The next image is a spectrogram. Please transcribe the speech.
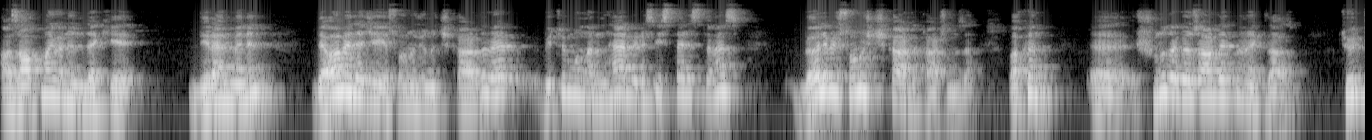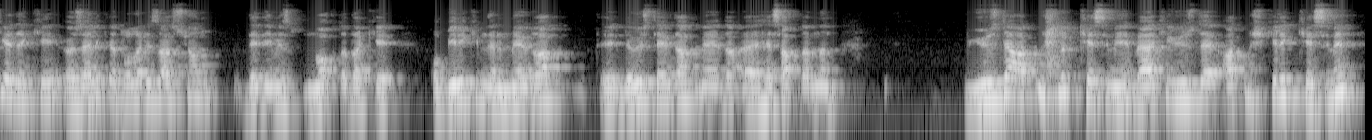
azaltma yönündeki direnmenin devam edeceği sonucunu çıkardı ve bütün bunların her birisi ister istemez böyle bir sonuç çıkardı karşımıza. Bakın e, şunu da göz ardı etmemek lazım. Türkiye'deki özellikle dolarizasyon dediğimiz noktadaki o birikimlerin mevduat, döviz tevdiat mevduat, e, hesaplarının yüzde 60'lık kesimi, belki yüzde 62'lik kesimi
